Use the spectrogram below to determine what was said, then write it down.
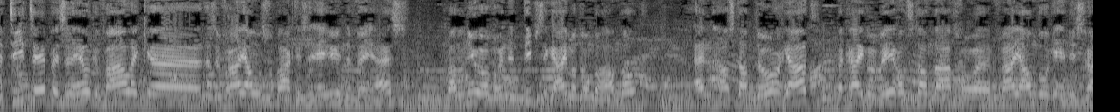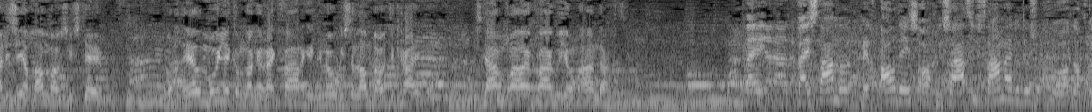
De TTIP is een heel gevaarlijk, eh het is een vrijhandelsverdrag tussen de EU en de VS. Waar er nu over in het diepste geheim wordt onderhandeld. En als dat doorgaat, dan krijgen we een wereldstandaard voor een vrijhandel geïndustrialiseerd landbouwsysteem. Dan wordt het heel moeilijk om nog een rechtvaardige ecologische landbouw te krijgen. Dus daarom vra- vragen we hier om aandacht. Wij, wij staan er met al deze organisaties, staan wij er dus ook voor dat we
